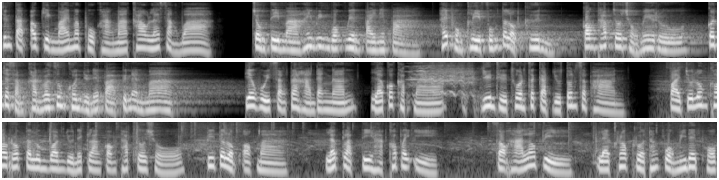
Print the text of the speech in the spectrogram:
จึงตัดเอากิ่งไม้มาผูกหางม้าเข้าและสั่งว่า จงตีมาให้วิ่งวกเวียนไปในป่า ให้ผงคลีฟุ้งตลบขึ้น กองทัพโจโฉไม่รู้ ก็จะสำคัญว่าซุ่มคนอยู่ในป่าเป็นอันมาก เตียวหุยสั่งทหารดังนั้น แล้วก็ขับม้า ยืนถือทวนสกัดอยู่ต้นสะพาน ฝ่ายจูล่งเข้ารบตะลุมบอลอยู่ในกลางกองทัพโจโฉตีตลบออกมา แล้วกลับตีหักเข้าไปอีก สอกหาเล่าปีและครอบครัวทั้งปวงมิได้พบ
